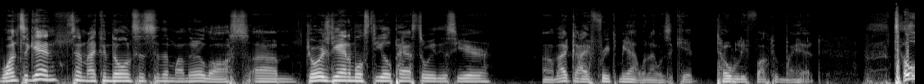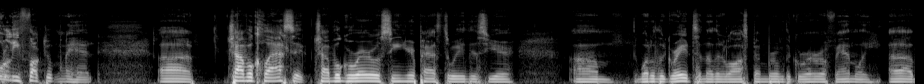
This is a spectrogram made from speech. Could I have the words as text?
once again send my condolences to them on their loss. Um, George the Animal Steele passed away this year. Uh, that guy freaked me out when I was a kid. Totally fucked with my head. totally fucked with my head. Uh, Chavo Classic. Chavo Guerrero Sr. passed away this year. Um, one of the greats, another lost member of the Guerrero family. Uh,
